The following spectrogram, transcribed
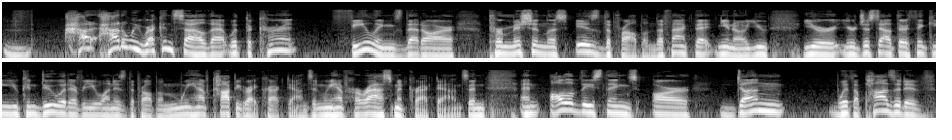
th- how how do we reconcile that with the current feelings that are permissionless is the problem. The fact that you know you you're you're just out there thinking you can do whatever you want is the problem. We have copyright crackdowns and we have harassment crackdowns and and all of these things are done with a positive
